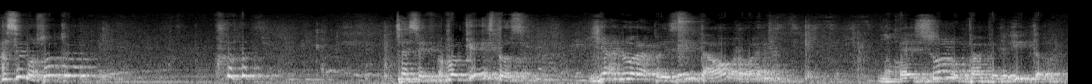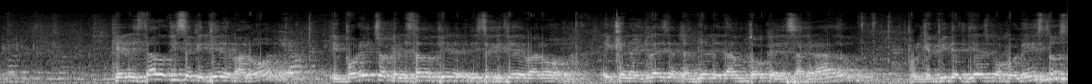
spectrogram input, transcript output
hacemos otro. porque estos ya no representa oro, ¿eh? es solo un papelito. Que el Estado dice que tiene valor y por hecho que el Estado tiene, dice que tiene valor y que la iglesia también le da un toque de sagrado porque pide diezmo con estos,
